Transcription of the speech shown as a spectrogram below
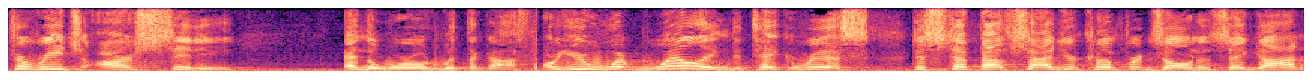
to reach our city and the world with the gospel? Are you willing to take risk, to step outside your comfort zone and say, God,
